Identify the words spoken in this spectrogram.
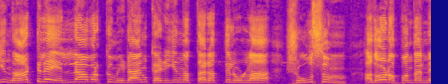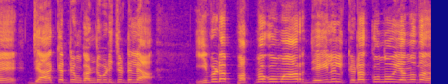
ഈ നാട്ടിലെ എല്ലാവർക്കും ഇടാൻ കഴിയുന്ന തരത്തിലുള്ള ഷൂസും അതോടൊപ്പം തന്നെ ജാക്കറ്റും കണ്ടുപിടിച്ചിട്ടില്ല. ഇവിടെ പത്മകുമാർ ജയിലിൽ കിടക്കുന്നു എന്നത്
